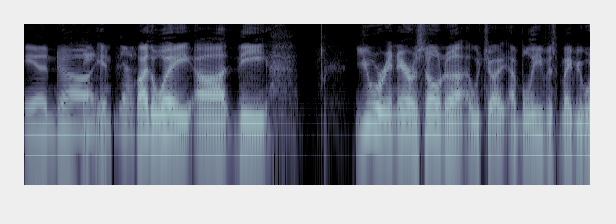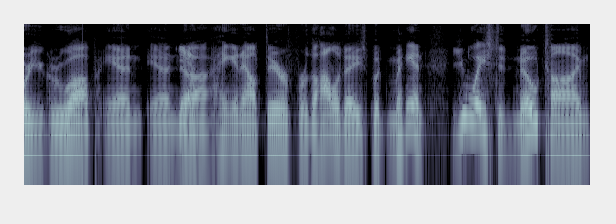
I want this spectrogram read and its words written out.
And uh, and yeah. by the way, uh, the you were in Arizona, which I, I believe is maybe where you grew up, and and Yeah. uh, hanging out there for the holidays. But man, you wasted no time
